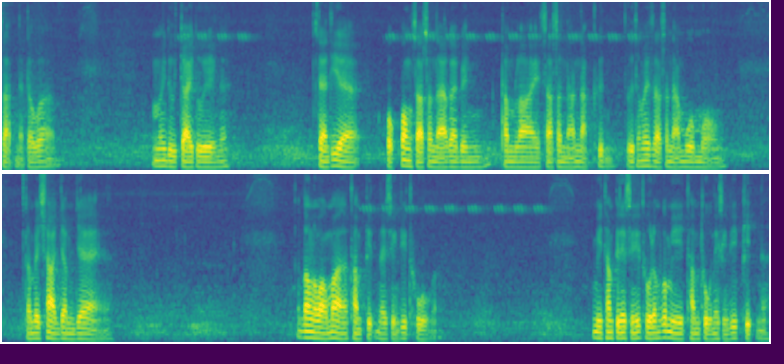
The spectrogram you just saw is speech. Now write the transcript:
ษัตริย์นะแต่ว่าไม่ดูใจตัวเองนะแต่ที่จะปกป้องศาสนากลายเป็นทำลายศาสนาหนักขึ้น หรือทำให้ศาสนามัวหมองทำให้ชาติย่ำแย่ ต้องระวังมากนะทำผิดในสิ่งที่ถูก มีทำผิดในสิ่งที่ถูกแล้วมันก็มีทำถูกในสิ่งที่ผิดนะ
